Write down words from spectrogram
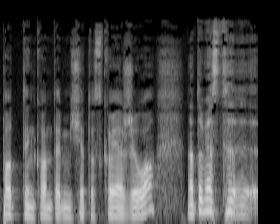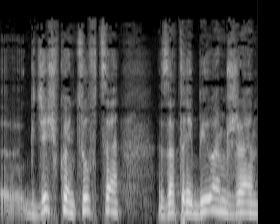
pod tym kątem mi się to skojarzyło. Natomiast e, gdzieś w końcówce zatrybiłem, że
